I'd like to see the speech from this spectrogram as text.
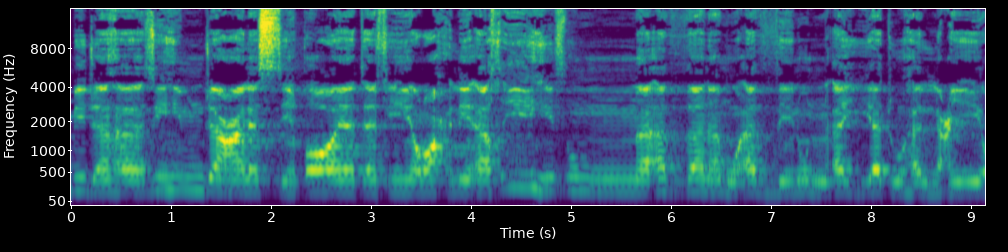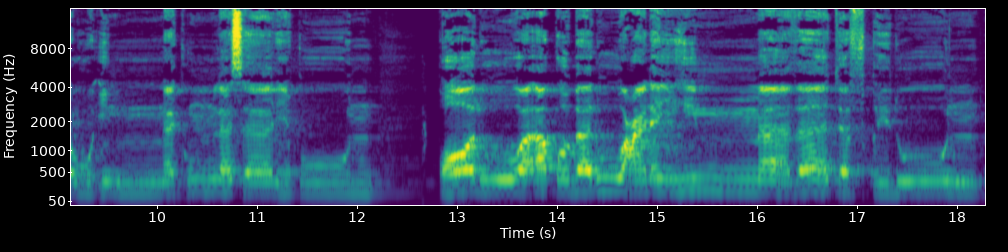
بجهازهم جعل السقاية في رحل أخيه ثم أذن مؤذن أيتها العير إنكم لسارقون. قالوا وأقبلوا عليهم ماذا تفقدون؟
